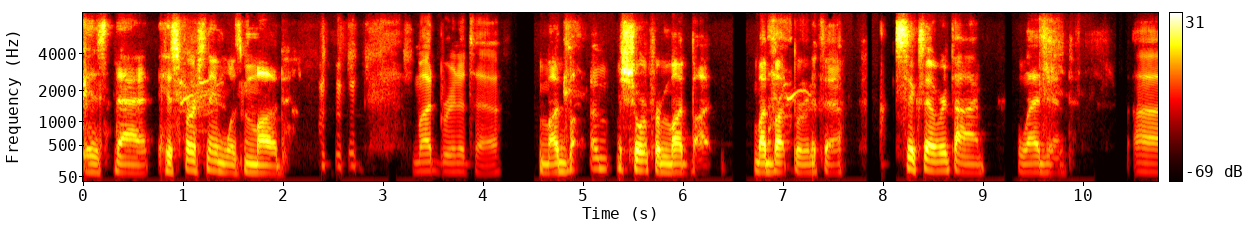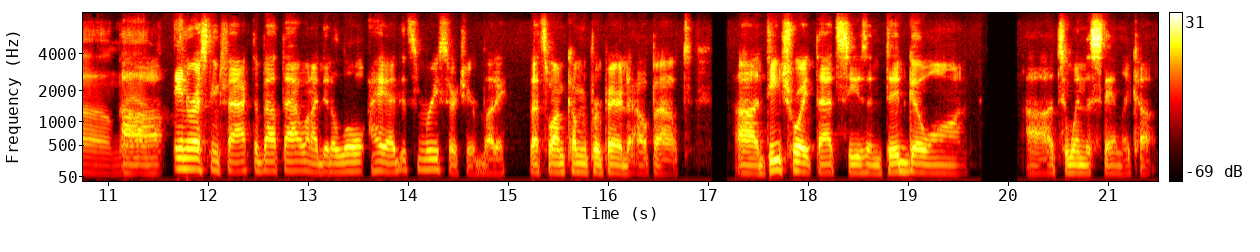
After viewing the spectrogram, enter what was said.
is that his first name was Mud. Mud Bruneteau. Mud, short for Mud Butt. Mud Butt Bruneteau. Six overtime. Legend. Oh man. Uh, interesting fact about that one. I did a little. Hey, I did some research here, buddy. That's why I'm coming prepared to help out. Uh, Detroit that season did go on uh, to win the Stanley Cup.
